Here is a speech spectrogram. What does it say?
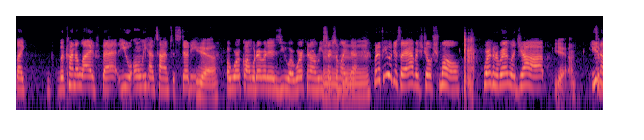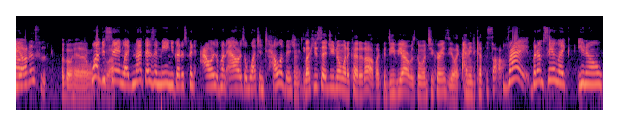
like the kind of life that you only have time to study Yeah. or work on whatever it is you are working on research something like that mm-hmm. but if you were just an average joe schmo working a regular job Yeah. you to know be honest, oh, go ahead. I well, I'm just saying like that doesn't mean you got to spend hours upon hours of watching television mm, Like you said, you don't want to cut it off. Like the DVR was going too crazy. You're like, I need to cut this off. Right, but I'm saying like you know,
